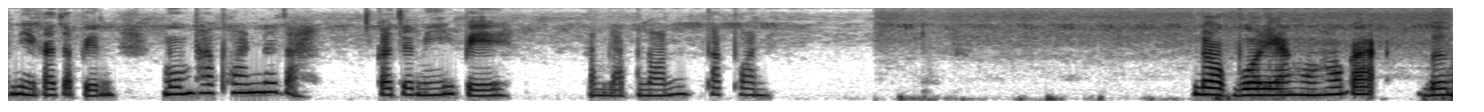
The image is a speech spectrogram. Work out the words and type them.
ณนี้ก็จะเป็นมุมพักผ่อนด้วยจ้ะก็จะมีเปลสำหรับนอนพักผ่อนดอกบัวแดงของเขาก็เบิง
